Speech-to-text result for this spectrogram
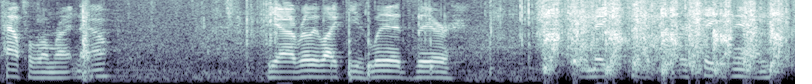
half of them right now. Yeah, I really like these lids. They're they make it so the powder stays in.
